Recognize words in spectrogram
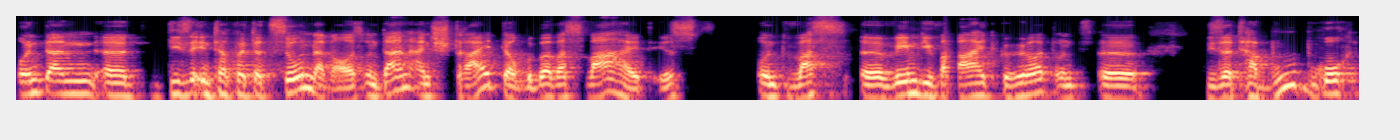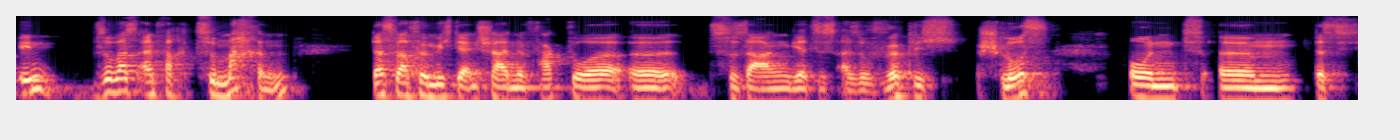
und dann äh, diese Interpretation daraus und dann ein Streit darüber, was Wahrheit ist und was äh, wem die Wahrheit gehört und äh, dieser Tabubruch in sowas einfach zu machen, das war für mich der entscheidende Faktor, äh, zu sagen, jetzt ist also wirklich Schluss. Und ähm, das,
